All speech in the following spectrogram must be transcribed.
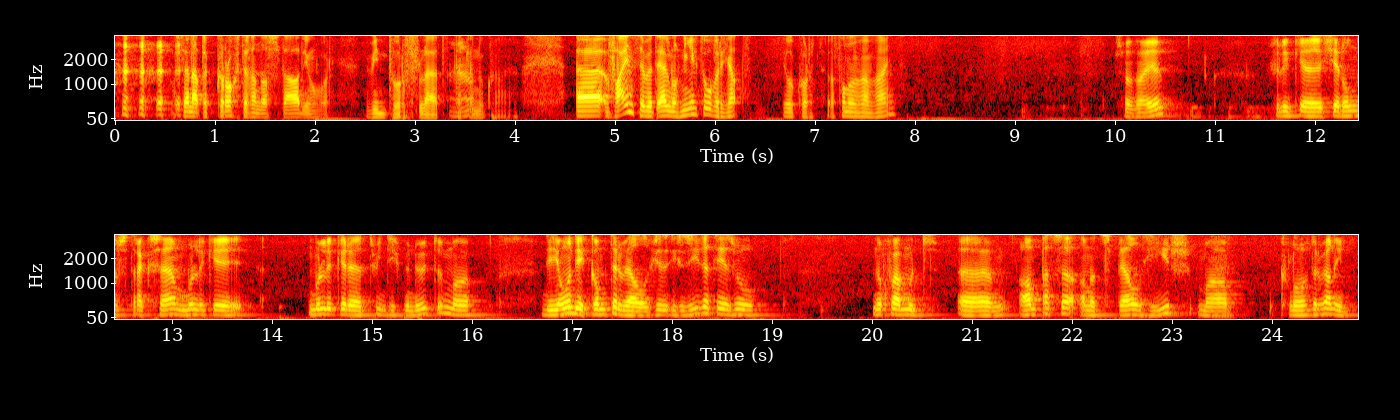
of zijn dat de krochten van dat stadion, hoor. Wind doorfluit, dat kan ook wel. Ja. Eh, Vines hebben we het eigenlijk nog niet echt over gehad. Heel kort. Wat vonden we van Vines? Zo van je. Gelijk eh Geron er straks zei, moeilijke, moeilijkere 20 minuten, maar die jongen die komt er wel. Je, je ziet dat hij zo nog wat moet ehm, aanpassen aan het spel hier, maar ik geloof er wel in.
